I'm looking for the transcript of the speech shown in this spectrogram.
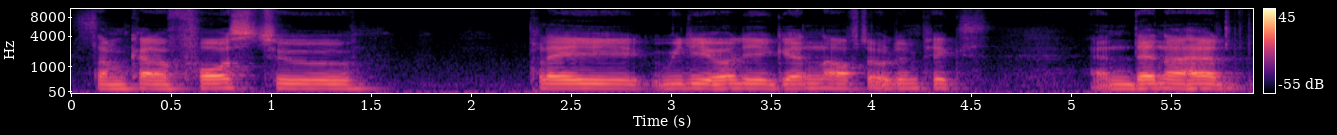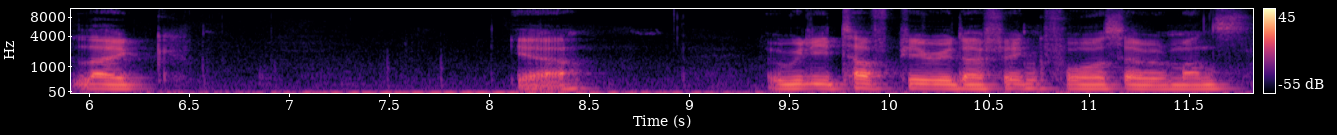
some kind of forced to play really early again after Olympics, and then I had like, yeah, a really tough period I think for several months,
